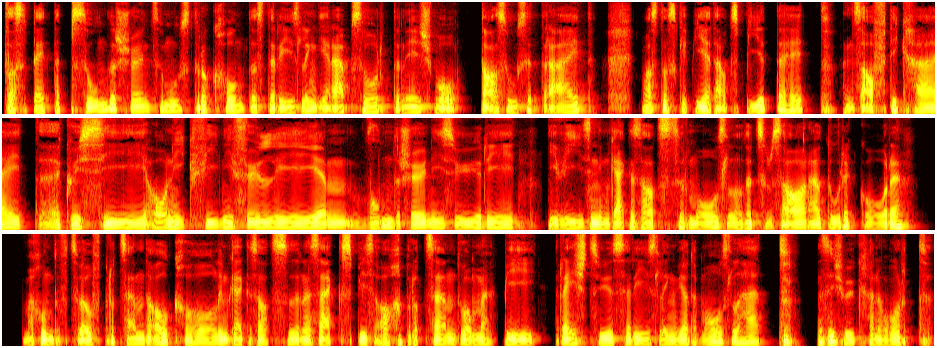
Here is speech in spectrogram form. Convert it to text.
dass er dort besonders schön zum Ausdruck kommt, dass der Riesling die Rebsorte ist, wo das rausträgt, was das Gebiet auch zu bieten hat. Eine Saftigkeit, eine gewisse honigfeine Fülle, eine die Säure, die Wiesen im Gegensatz zur Mosel oder zur Saar auch durchgegoren. Man kommt auf 12% Alkohol im Gegensatz zu den 6 bis 8%, die man bei restsüßen Riesling wie der Mosel hat. Es ist wirklich ein Ort,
